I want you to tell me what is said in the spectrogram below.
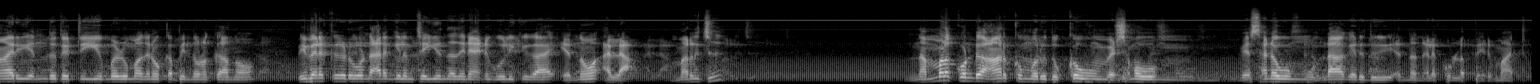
ആര് എന്ത് തെറ്റ് ചെയ്യുമ്പോഴും അതിനൊക്കെ പിന്തുണക്കാന്നോ വിവരക്കേട് കൊണ്ട് ആരെങ്കിലും ചെയ്യുന്നതിനെ അനുകൂലിക്കുക എന്നോ അല്ല. മറിച്ച് നമ്മളെ കൊണ്ട് ആർക്കും ഒരു ദുഃഖവും വിഷമവും വ്യസനവും ഉണ്ടാകരുത് എന്ന നിലക്കുള്ള പെരുമാറ്റം.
